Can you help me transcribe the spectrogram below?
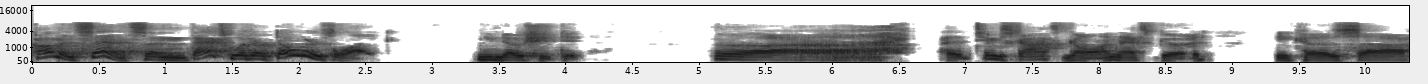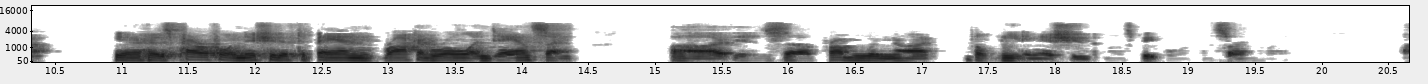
common sense, and that's what her donors like. You know she'd do that. Uh, Tim Scott's gone. That's good because, uh, you know, his powerful initiative to ban rock and roll and dancing uh, is uh, probably not the leading issue that most people are concerned with. Uh,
